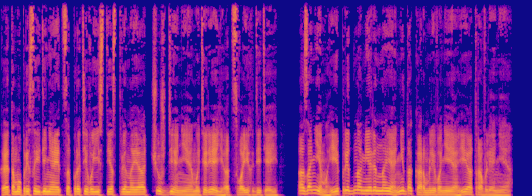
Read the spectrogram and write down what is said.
К этому присоединяется противоестественное отчуждение матерей от своих детей, а за ним и преднамеренное недокармливание и отравление.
